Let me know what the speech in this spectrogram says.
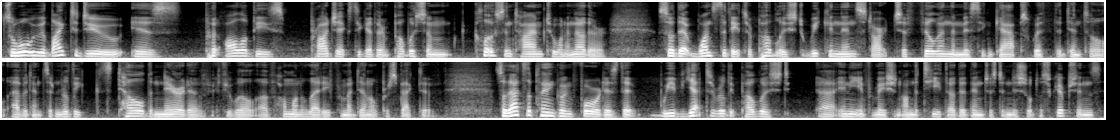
So what we would like to do is put all of these projects together and publish them close in time to one another so that once the dates are published, we can then start to fill in the missing gaps with the dental evidence and really tell the narrative, if you will, of Homo naledi from a dental perspective. So that's the plan going forward is that we've yet to really publish uh, any information on the teeth other than just initial descriptions.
